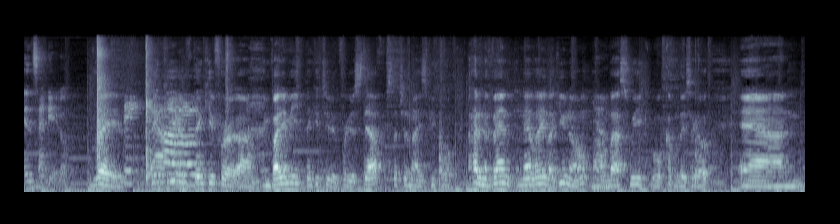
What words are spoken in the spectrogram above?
in San Diego. Right. Thank Thank you. you. Thank you for um, inviting me. Thank you to for your staff. Such a nice people. I had an event in LA, like you know, Yeah. um, last week, well, a couple days ago, and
